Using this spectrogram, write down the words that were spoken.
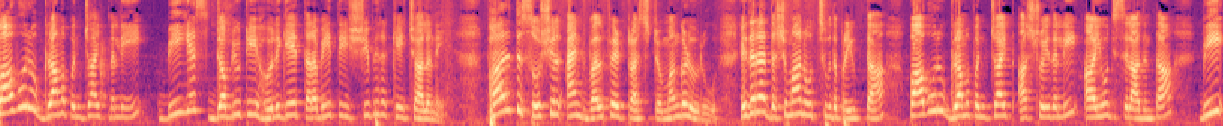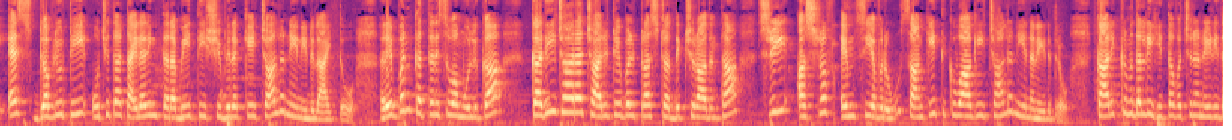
ಪಾವೂರು ಗ್ರಾಮ ಪಂಚಾಯತ್ನಲ್ಲಿ ಬಿಎಸ್ಡಬ್ಲ್ಯೂಟಿ ಹೊಲಿಗೆ ತರಬೇತಿ ಶಿಬಿರಕ್ಕೆ ಚಾಲನೆ. Bharat Social and Welfare Trust, Mangaluru. ಇದರ ದಶಮಾನೋತ್ಸವದ ಪ್ರಯುಕ್ತ ಪಾವೂರು ಗ್ರಾಮ ಪಂಚಾಯತ್ ಆಶ್ರಯದಲ್ಲಿ ಆಯೋಜಿಸಲಾದಂಥ ಬಿಎಸ್ಡಬ್ಲ್ಯೂಟಿ ಉಚಿತ ಟೈಲರಿಂಗ್ ತರಬೇತಿ ಶಿಬಿರಕ್ಕೆ ಚಾಲನೆ ನೀಡಲಾಯಿತು. ರಿಬ್ಬನ್ ಕತ್ತರಿಸುವ ಮೂಲಕ ಖದೀಜಾರ ಚಾರಿಟೇಬಲ್ ಟ್ರಸ್ಟ್ ಅಧ್ಯಕ್ಷರಾದಂಥ ಶ್ರೀ ಅಶ್ರಫ್ ಎಂಸಿ ಅವರು ಸಾಂಕೇತಿಕವಾಗಿ ಚಾಲನೆಯನ್ನು ನೀಡಿದರು. ಕಾರ್ಯಕ್ರಮದಲ್ಲಿ ಹಿತವಚನ ನೀಡಿದ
